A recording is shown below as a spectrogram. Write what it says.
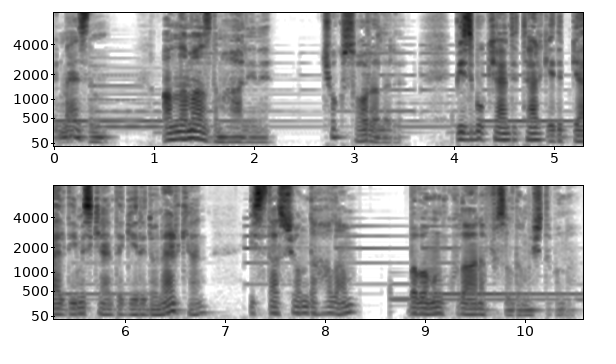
Bilmezdim, anlamazdım halini. Çok sonraları, biz bu kenti terk edip geldiğimiz kente geri dönerken, istasyonda halam babamın kulağına fısıldamıştı bunu.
